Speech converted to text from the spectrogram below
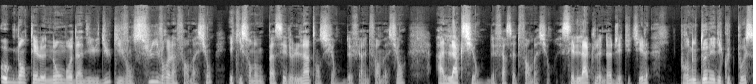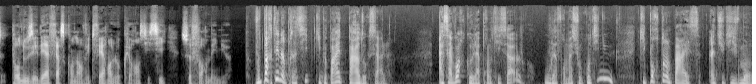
augmenter le nombre d'individus qui vont suivre l'information et qui sont donc passés de l'intention de faire une formation à l'action de faire cette formation. C'est là que le nudge est utile pour nous donner des coups de pouce, pour nous aider à faire ce qu'on a envie de faire, en l'occurrence ici, se former mieux. Vous partez d'un principe qui peut paraître paradoxal, à savoir que l'apprentissage ou la formation continue, qui pourtant paraissent intuitivement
